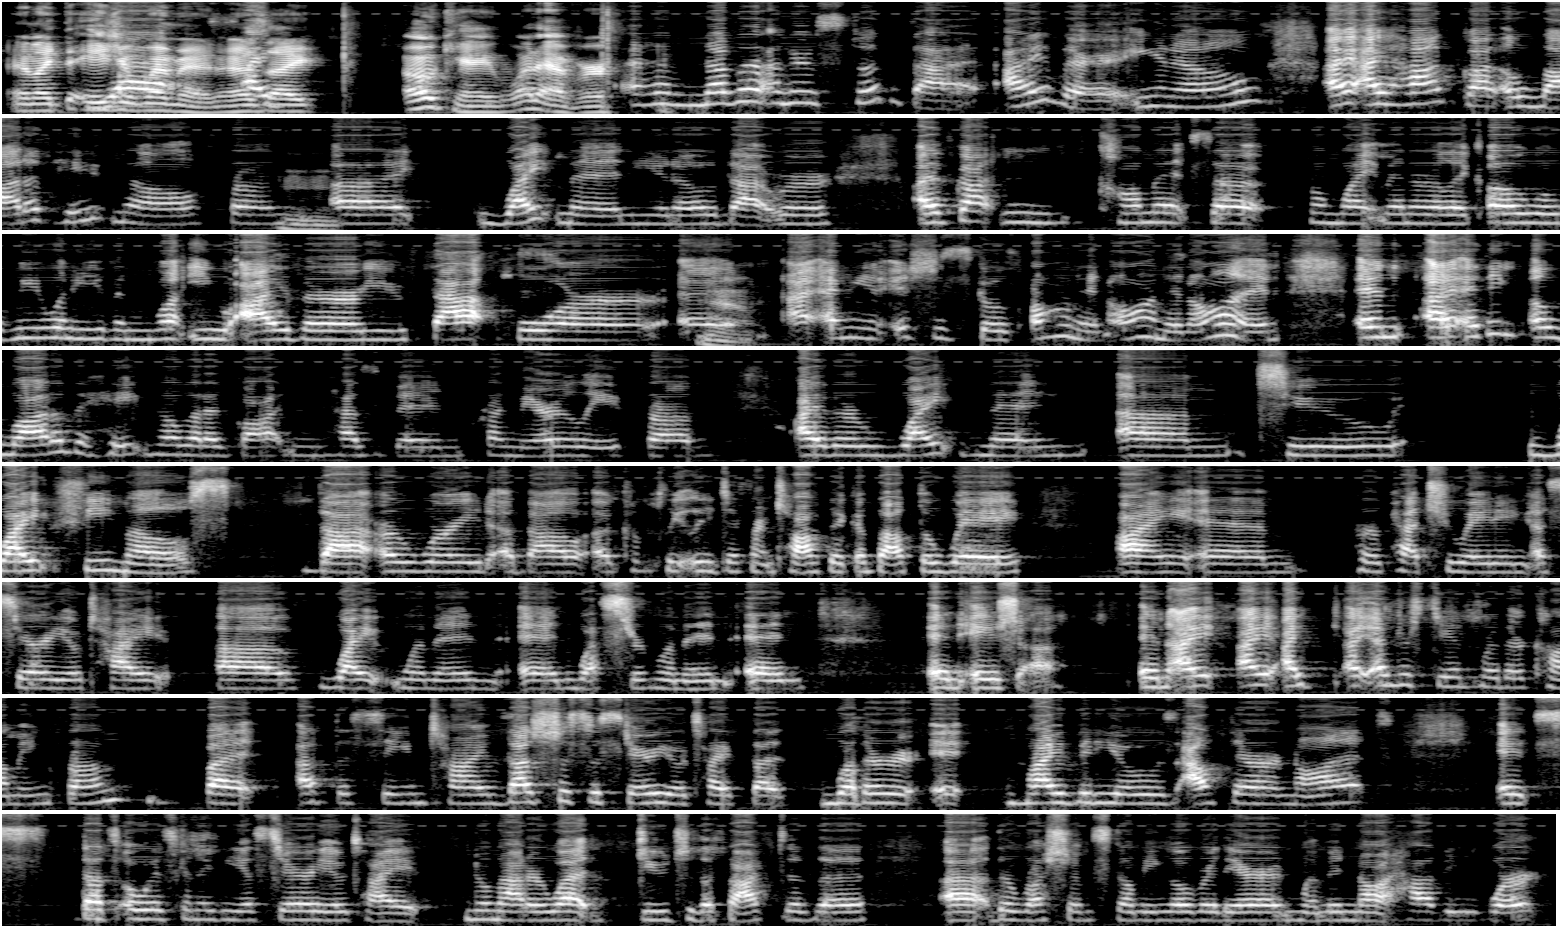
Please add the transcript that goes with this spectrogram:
and like the Asian yes, women. And I was I, like, okay, whatever. I have never understood that either. You know, I, I have got a lot of hate mail from mm-hmm. uh, white men. You know, that were I've gotten comments that from white men are like, oh well, we wouldn't even want you either, you fat whore. And yeah. I, I mean, it just goes on and on and on. And I, I think a lot of the hate mail that I've gotten has been primarily from either white men um, to white females that are worried about a completely different topic about the way I am perpetuating a stereotype of white women and Western women and in Asia. And I, I, I understand where they're coming from, but at the same time, that's just a stereotype that whether it, my video is out there or not, it's that's always going to be a stereotype no matter what due to the fact of the uh, the Russians coming over there and women not having work.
